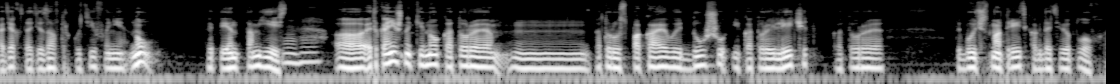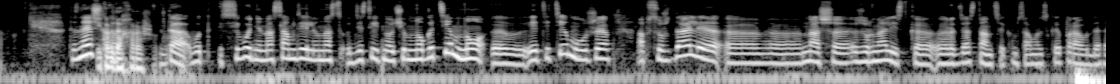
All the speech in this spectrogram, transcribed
хотя, кстати, завтрак у Тиффани, ну, хэппи-энд там есть. Мгм. Э, Это, конечно, кино, которое, которое успокаивает душу и которое лечит, и которое ты будешь смотреть, когда тебе плохо. Ты знаешь, И когда э, хорошо. Да, вот сегодня на самом деле у нас действительно очень много тем, но э, эти темы уже обсуждали э, э, наша журналистка радиостанции «Комсомольская правда»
